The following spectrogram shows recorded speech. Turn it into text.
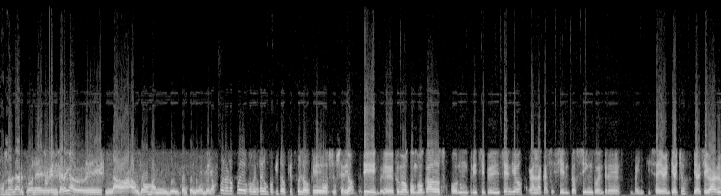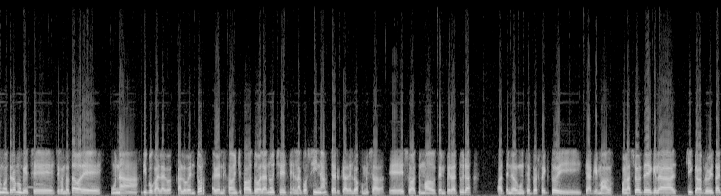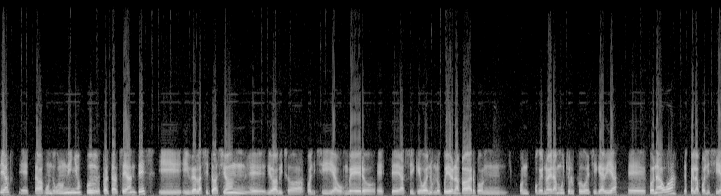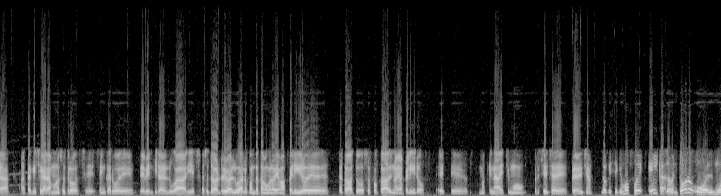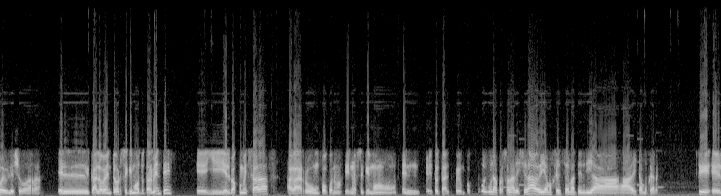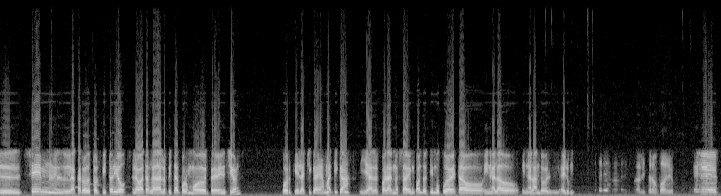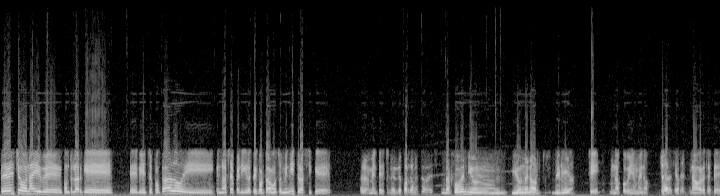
Vamos a hablar con el encargado de la autobomba del cuartel de bomberos. Bueno, ¿nos puede comentar un poquito qué fue lo que sucedió? Sí, eh, fuimos convocados por un principio de incendio acá en la calle 105 entre 26 y 28 y al llegar nos encontramos que se, se contrataba de una tipo caloventor, habían dejado enchufado toda la noche en la cocina cerca del bajo mesada. Eh, eso ha tomado temperatura, ha tenido algún perfecto y se ha quemado. Con la suerte de que la chica, la propietaria, estaba junto con un niño, pudo despertarse antes y, ver la situación, eh, dio aviso a policía, bombero, este, así que bueno, lo pudieron apagar con, porque no era mucho el fuego en sí que había, eh, con agua, después la policía hasta que llegáramos nosotros se, encargó de, ventilar el lugar y eso. Nosotros al arribar al lugar lo contactamos que no había más peligro, de, ya estaba todo sofocado y no había peligro, este, más que nada hicimos presencia de prevención. ¿Lo que se quemó fue el caloventor o el mueble yo agarra? El caloventor se quemó totalmente eh, y el bajo mesada agarró un poco nomás, que no se quemó en eh, total, fue un poco. ¿Hubo alguna persona lesionada? Veíamos que el SEM atendía a, esta mujer. Sí, el SEM, la cargo del doctor Pistorio, la va a trasladar al hospital por modo de prevención, porque la chica es asmática y al, para no saben cuánto tiempo pudo haber estado inhalado, inhalando el, el humo. ¿Qué tareas realizaron, Fabio? Eh, prevención, hay eh, controlar que esté bien sofocado y que no haya peligro, se cortaban los suministros, así que solamente eso. En el departamento es una joven y un, y un menor, diría. Sí, una joven y un menor. Muchas gracias. No, gracias a ustedes.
